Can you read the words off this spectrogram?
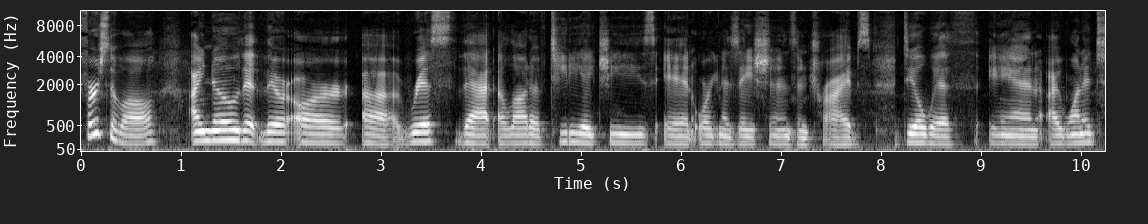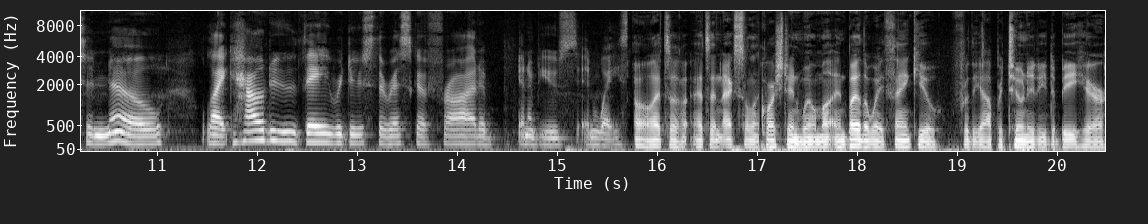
First of all, I know that there are uh, risks that a lot of TDHEs and organizations and tribes deal with, and I wanted to know, like, how do they reduce the risk of fraud, and abuse and waste? Oh, that's a that's an excellent question, Wilma. And by the way, thank you for the opportunity to be here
